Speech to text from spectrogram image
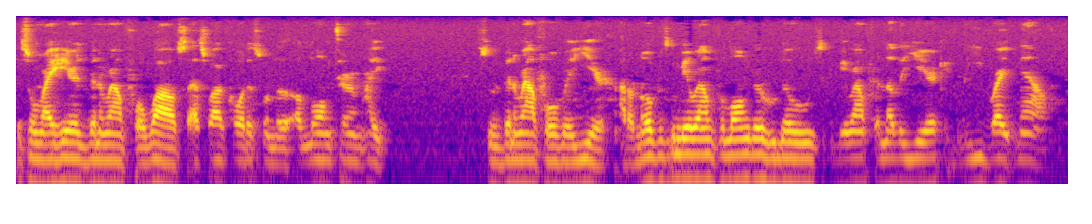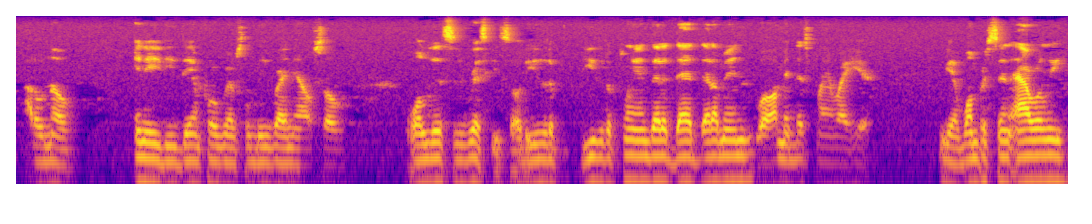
this one right here has been around for a while. So that's why I call this one a, a long-term hype. So it's been around for over a year. I don't know if it's going to be around for longer. Who knows? It could be around for another year. It could leave right now. I don't know. Any of these damn programs to leave right now. So all of this is risky. So these are the these are the plans that that that I'm in. Well, I'm in this plan right here. Get one percent hourly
